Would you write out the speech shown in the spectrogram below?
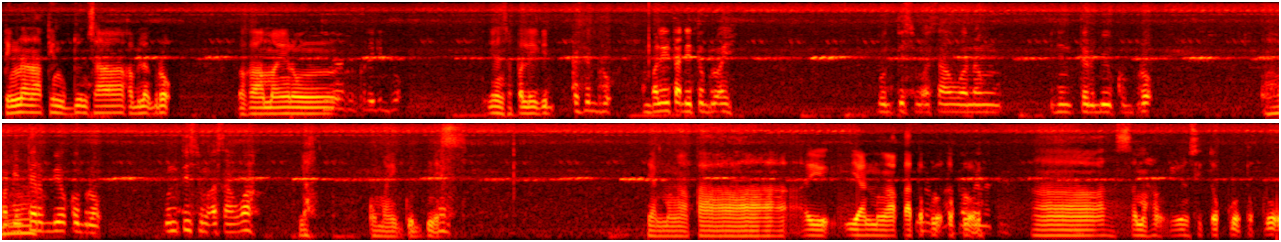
tingnan natin dun sa kabila bro. Baka mayroong yan sa paligid. Kasi bro, ang balita dito bro ay buntis yung asawa ng in-interview ko bro. Ah, Pag interview ko bro, buntis yung asawa. oh my goodness. Yan mga ka ay, yan mga katuklo-tuklo. Ano. Ah, samahan yun si tuklo-tuklo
